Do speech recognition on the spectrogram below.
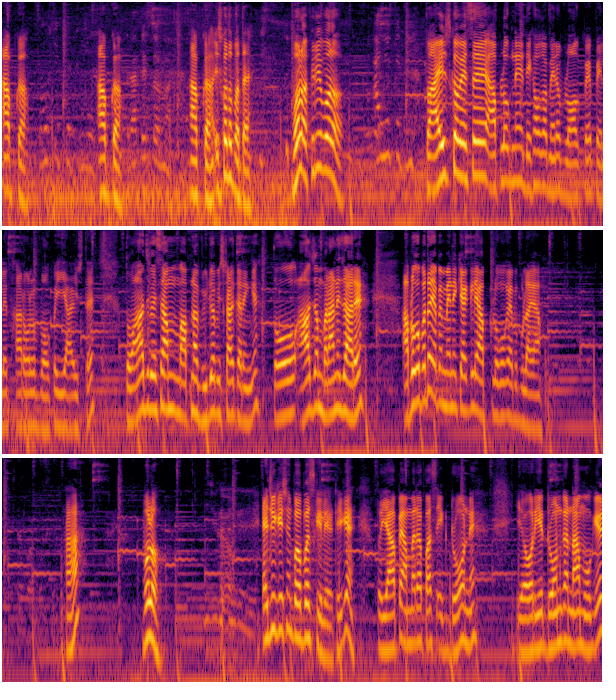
आपका। आपका। आपका। इसको तो पता है। बोलो, फिर भी बोलो। तो आयुष को वैसे आप लोग ने देखा होगा मेरे ब्लॉग पे, पहले थार वाला ब्लॉग पे ये आयुष थे। तो आज वैसे हम अपना वीडियो भी स्टार्ट करेंगे। तो आज हम बनाने जा रहे हैं। आप लोगों को पता है यहाँ पे मैंने क्या के लिए आप लोगों को यहाँ पे बुलाया? हाँ हाँ? बोलो। एजुकेशन पर्पज़ के लिए ठीक है? तो यहाँ पे हमारे पास एक ड्रोन है। ये और ये ड्रोन का नाम हो गया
